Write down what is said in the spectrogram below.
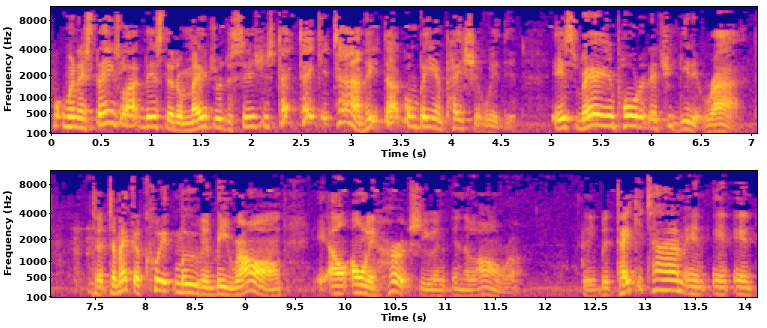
when there's things like this that are major decisions, take, take your time. He's not going to be impatient with you. It's very important that you get it right. To, to make a quick move and be wrong only hurts you in, in the long run. See? But take your time and, and, and,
